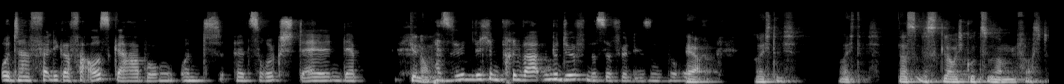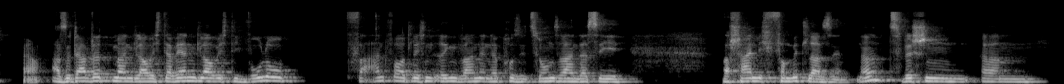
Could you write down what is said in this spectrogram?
unter völliger Verausgabung und äh, Zurückstellen der genau. persönlichen privaten Bedürfnisse für diesen Beruf. Ja, richtig. Richtig. Das ist, glaube ich, gut zusammengefasst. Ja. Also da wird man, glaube ich, da werden, glaube ich, die Volo-Verantwortlichen irgendwann in der Position sein, dass sie wahrscheinlich Vermittler sind ne? zwischen ähm,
